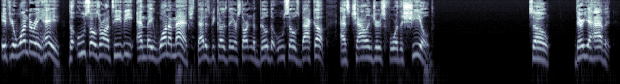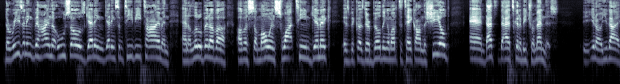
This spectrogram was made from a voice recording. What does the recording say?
If you're wondering, hey, the Usos are on TV and they won a match, that is because they are starting to build the Usos back up as challengers for the Shield. So, there you have it. The reasoning behind the Usos getting getting some TV time and, and a little bit of a of a Samoan SWAT team gimmick is because they're building them up to take on the Shield, and that's that's going to be tremendous. You know, you got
